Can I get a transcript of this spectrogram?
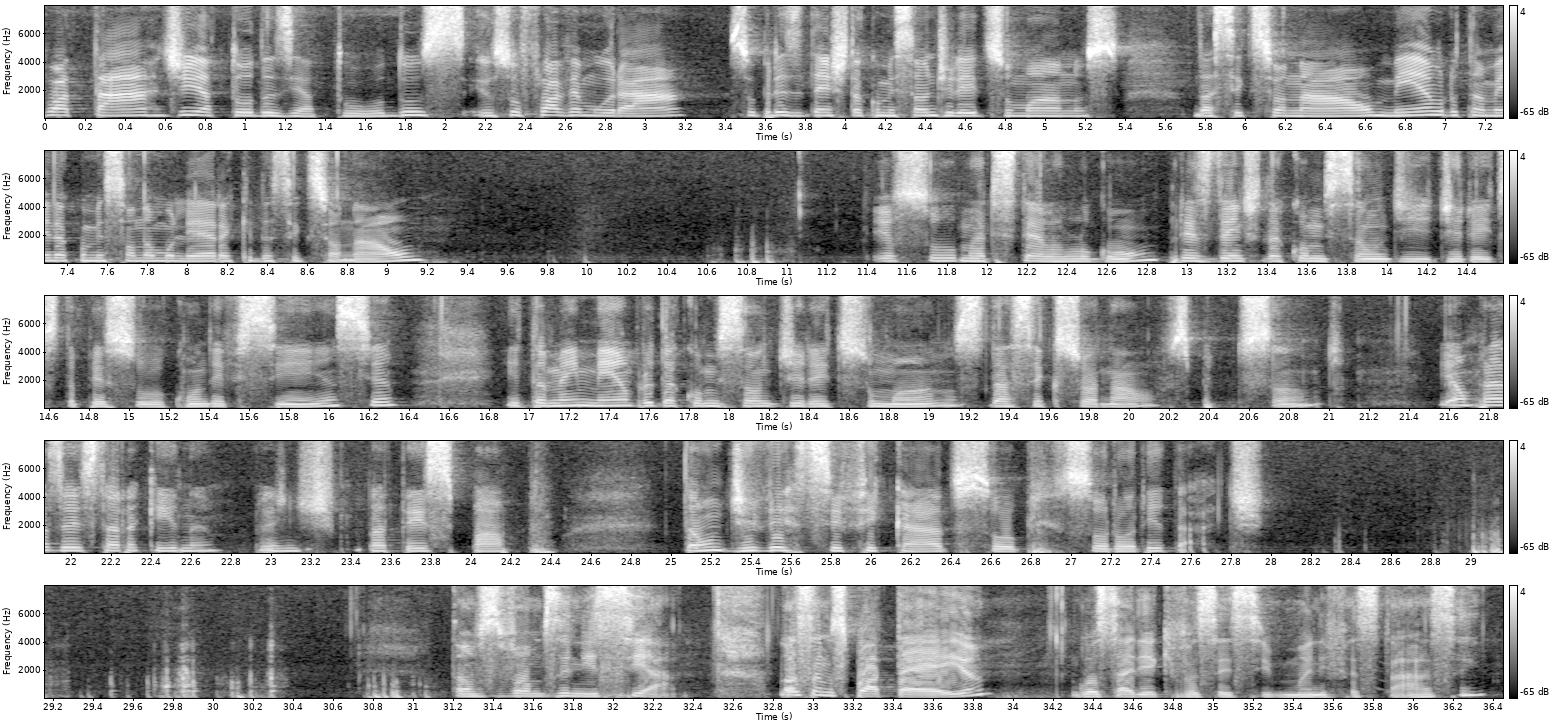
Boa tarde a todas e a todos. Eu sou Flávia Murá, sou presidente da Comissão de Direitos Humanos da Seccional, membro também da Comissão da Mulher aqui da Seccional. Eu sou Maristela Lugon, presidente da Comissão de Direitos da Pessoa com Deficiência e também membro da Comissão de Direitos Humanos da Seccional Espírito Santo. E é um prazer estar aqui, né, para a gente bater esse papo tão diversificado sobre sororidade. Então, vamos iniciar. Nós temos plateia. Gostaria que vocês se manifestassem.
